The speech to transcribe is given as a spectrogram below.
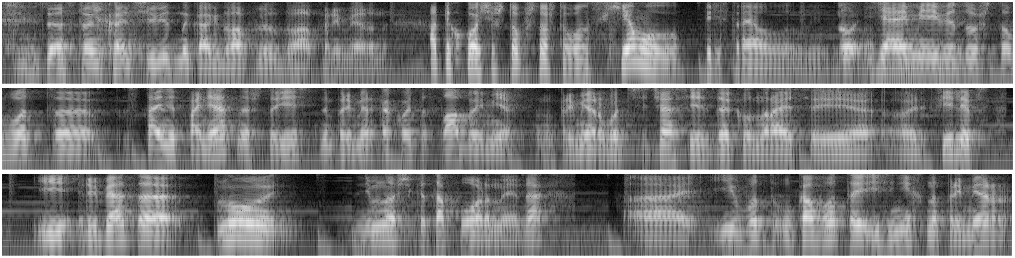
настолько очевидно, как 2 плюс 2 примерно. А ты хочешь, чтобы что, чтобы он схему перестраивал? Ну, я имею в виду, что вот э, станет понятно, что есть, например, какое-то слабое место. Например, вот сейчас есть Деклан Райс и э, Филлипс, и ребята, ну, немножечко топорные, да? А, И вот у кого-то из них, например,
